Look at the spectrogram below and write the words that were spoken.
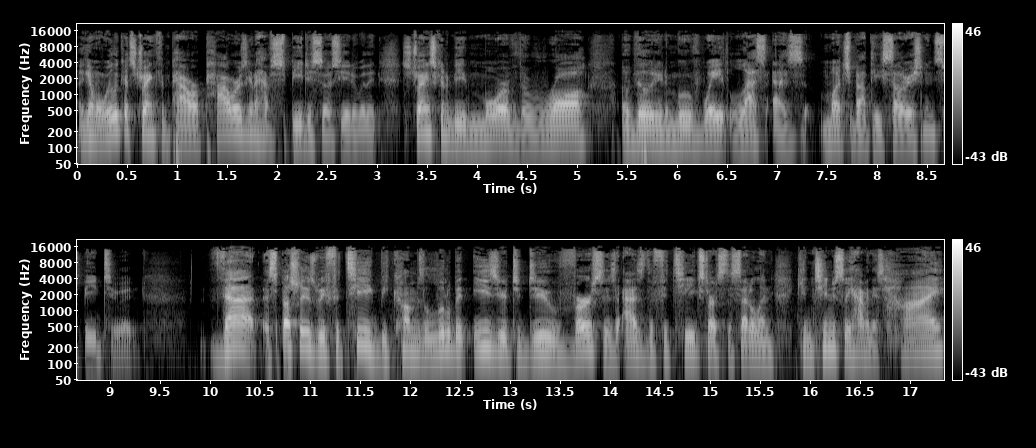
Again, when we look at strength and power, power is going to have speed associated with it. Strength is going to be more of the raw ability to move weight, less as much about the acceleration and speed to it that, especially as we fatigue, becomes a little bit easier to do versus as the fatigue starts to settle in, continuously having this high,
